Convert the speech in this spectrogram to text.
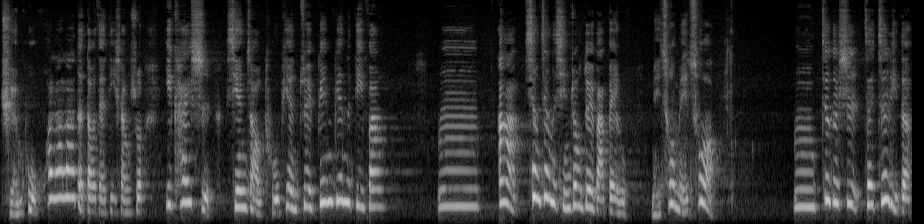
全部哗啦啦的倒在地上，说：“一开始先找图片最边边的地方，嗯啊，像这样的形状对吧？”贝鲁：“没错没错。”嗯，这个是在这里的，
